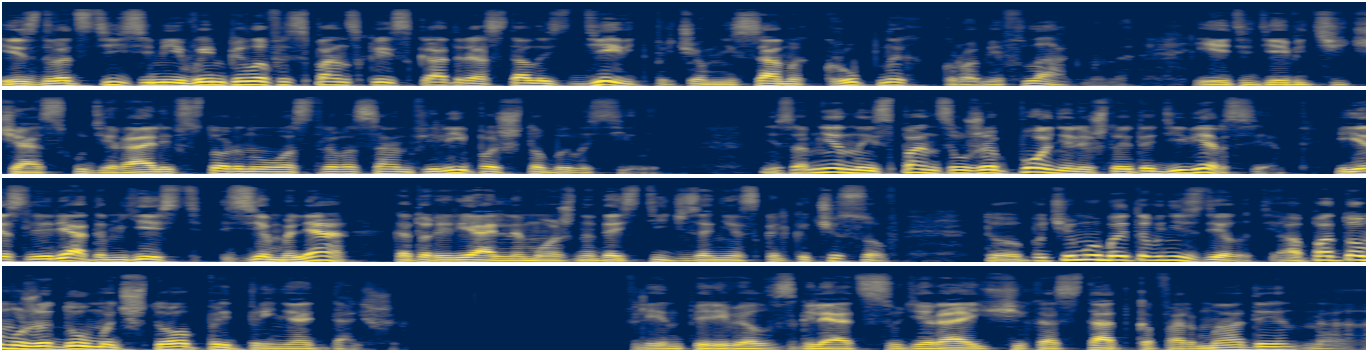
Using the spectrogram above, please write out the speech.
Из 27 вымпелов испанской эскадры осталось 9, причем не самых крупных, кроме флагмана. И эти 9 сейчас удирали в сторону острова Сан-Филиппо, что было силы. Несомненно, испанцы уже поняли, что это диверсия. И если рядом есть земля, которой реально можно достичь за несколько часов, то почему бы этого не сделать, а потом уже думать, что предпринять дальше? Флинт перевел взгляд с удирающих остатков армады на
